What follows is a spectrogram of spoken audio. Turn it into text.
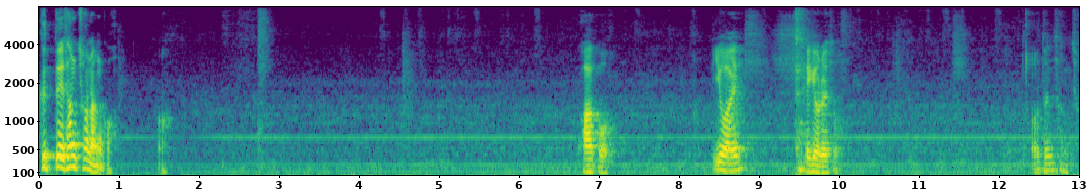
그때 상처 난 거. 과거 B와의 대결에서 얻은 상처.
